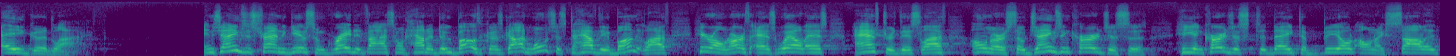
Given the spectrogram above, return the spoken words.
a good life. And James is trying to give some great advice on how to do both because God wants us to have the abundant life here on earth as well as after this life on earth. So James encourages us, he encourages us today to build on a solid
